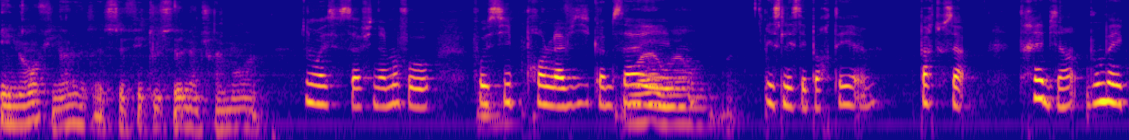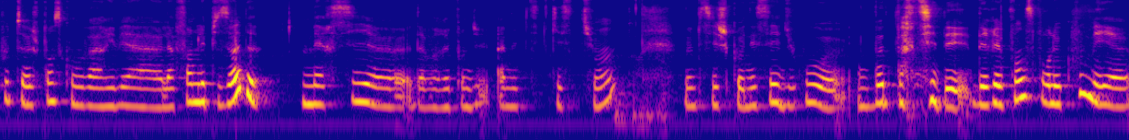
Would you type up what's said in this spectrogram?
Et non, au final, ça se fait tout seul, naturellement. Ouais, c'est ça. Finalement, faut, faut aussi prendre la vie comme ça ouais, et, ouais, on- et se laisser porter euh, par tout ça. Très bien. Bon, bah écoute, euh, je pense qu'on va arriver à la fin de l'épisode. Merci euh, d'avoir répondu à mes petites questions. même si je connaissais du coup euh, une bonne partie des, des réponses pour le coup, mais euh,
